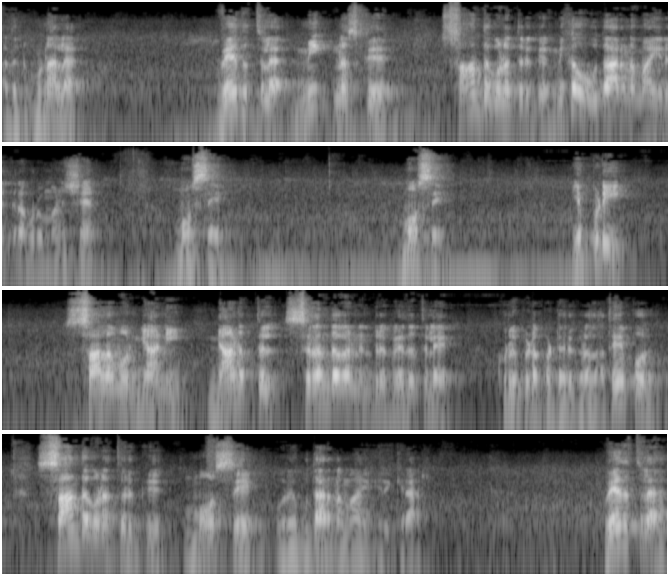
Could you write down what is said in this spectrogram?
அதுக்கு முன்னால வேதத்தில் மீக்னஸ்க்கு சாந்த குணத்திற்கு மிக உதாரணமாக இருக்கிற ஒரு மனுஷன் மோசே. மோசே. எப்படி சாலமோன் ஞானி ஞானத்தில் சிறந்தவன் என்று வேதத்திலே குறிப்பிடப்பட்டிருக்கிறது. அதே போல் சாந்த குணத்திற்கு மோசே ஒரு உதாரணமாய் இருக்கிறார். வேதத்தில்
